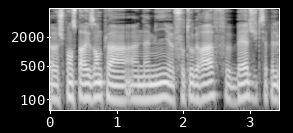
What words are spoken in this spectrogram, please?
Euh, je pense par exemple à un, ami photographe belge qui s'appelle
